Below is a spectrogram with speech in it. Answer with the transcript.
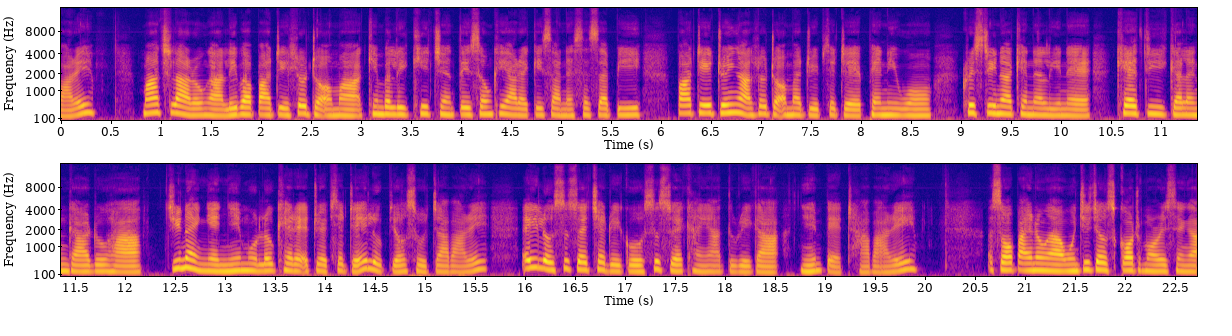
ပါတယ်။မတ်လတုန်းက Labor Party လွှတ်တော်အမတ် Kimberly Kitchen တေဆုံးခဲ့ရတဲ့ကိစ္စနဲ့ဆက်ဆက်ပြီးပါတီအတွင်းကလွှတ်တော်အမတ်တွေဖြစ်တဲ့ Penny Wong, Christina Kennelly နဲ့ Kathy Gallagher တို့ဟာကြီးနိုင်ငယ်ညင်းမှုလုပ်ခဲ့တဲ့အတွက်ဖြစ်တယ်လို့ပြောဆိုကြပါတယ်။အဲဒီလိုဆွဆွဲချက်တွေကိုဆွဆွဲခံရသူတွေကညင်းပယ်ထားပါတယ်။ အစောပိုင်းတုန်းကဝန်ကြီးချုပ် Scott Morrison က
